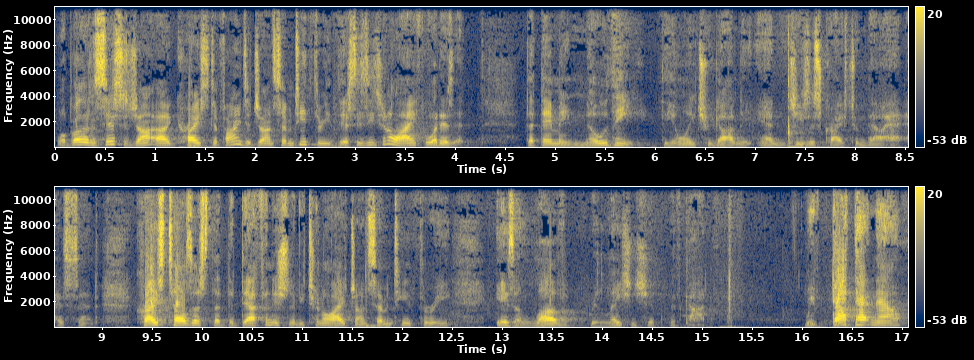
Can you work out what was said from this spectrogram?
Well, brothers and sisters, John, uh, Christ defines it. John 17, 3. This is eternal life. What is it? That they may know thee, the only true God, and Jesus Christ, whom thou hast sent. Christ tells us that the definition of eternal life, John 17, 3, is a love relationship with God. We've got that now.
